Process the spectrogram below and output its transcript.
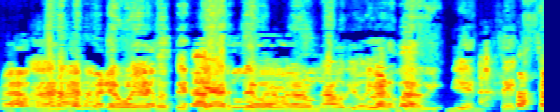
me vas a coquetear Ajá, te voy a coquetear, te voy a mandar un audio, y bien sexy.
